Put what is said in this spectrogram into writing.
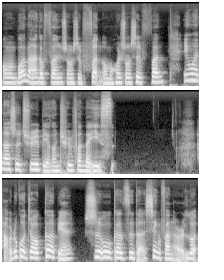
我们不会把那个分说是份，我们会说是分，因为那是区别跟区分的意思。好，如果就个别事物各自的性分而论。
